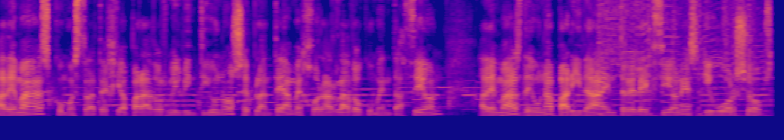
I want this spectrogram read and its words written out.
Además, como estrategia para 2021 se plantea mejorar la documentación, además de una paridad entre lecciones y workshops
